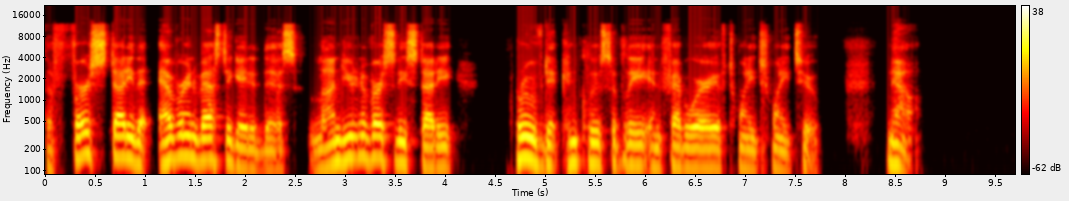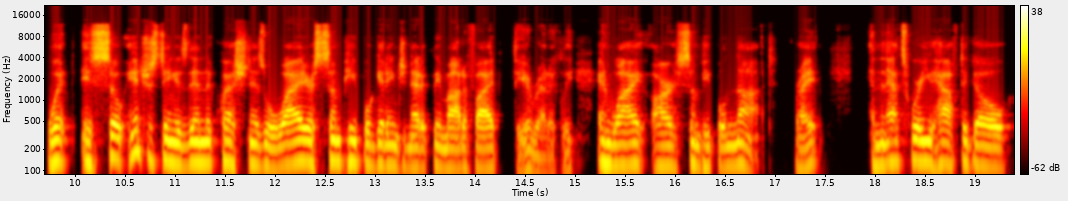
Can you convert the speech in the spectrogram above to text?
the first study that ever investigated this, Lund University study, proved it conclusively in February of 2022. Now, what is so interesting is then the question is well, why are some people getting genetically modified theoretically, and why are some people not? Right. And that's where you have to go,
